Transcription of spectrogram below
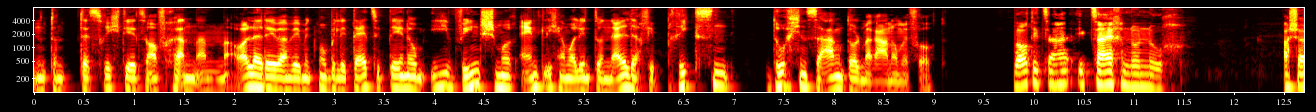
und dann, das richte ich jetzt einfach an, an alle, die wenn wir mit Mobilität zu tun haben, ich wünsche mir endlich einmal in Tunnel, der für Brixen durch den noch mal fährt. Warte, ich, zei ich zeichne nur noch. Ach, schau,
